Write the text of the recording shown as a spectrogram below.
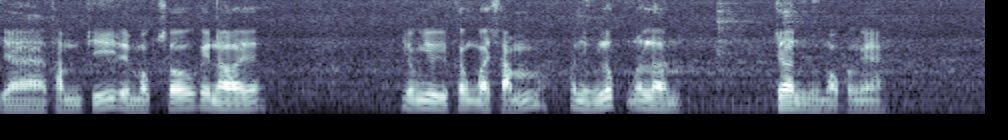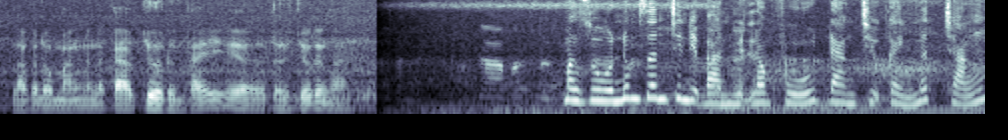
và thậm chí thì một số cái nơi á, giống như cống Bà Sẩm có những lúc nó lên trên 11 phần ngàn là cái độ mặn này nó cao chưa từng thấy ờ, từ trước đến nay. Mặc dù nông dân trên địa bàn huyện Long Phú đang chịu cảnh mất trắng,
